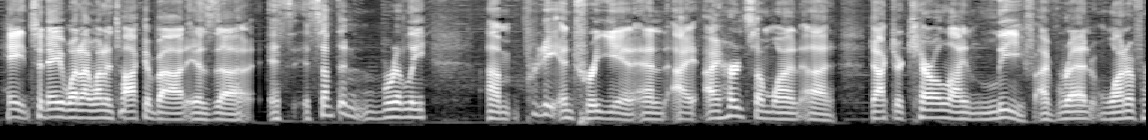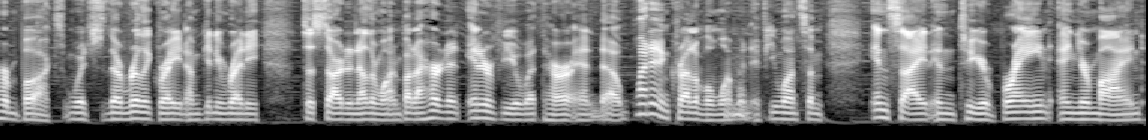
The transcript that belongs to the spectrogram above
hey, today what I want to talk about is uh, it's, it's something really um, pretty intriguing. And I, I heard someone, uh, Dr. Caroline Leaf, I've read one of her books, which they're really great. I'm getting ready to start another one, but I heard an interview with her, and uh, what an incredible woman. If you want some insight into your brain and your mind,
